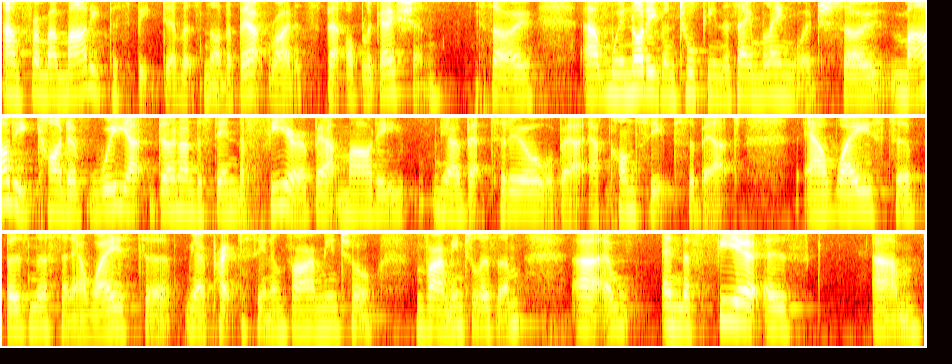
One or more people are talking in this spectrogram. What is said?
Um, from a Maori perspective, it's not about right. It's about obligation. So um, we're not even talking the same language. So Maori kind of we don't understand the fear about Maori, you know, about te reo, about our concepts, about our ways to business and our ways to you know practicing environmental environmentalism, uh, and, the fear is um,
